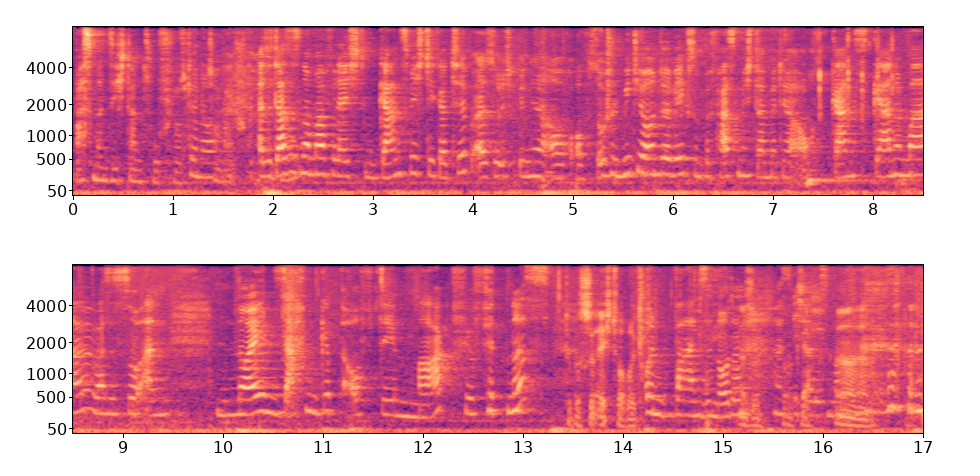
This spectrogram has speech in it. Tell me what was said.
was man sich dann zuführt Genau. zum Beispiel. Also das ist nochmal vielleicht ein ganz wichtiger Tipp. Also ich bin ja auch auf Social Media unterwegs und befasse mich damit ja auch ganz gerne mal, was es so an neuen Sachen gibt auf dem Markt für Fitness. Du bist schon echt verrückt. Und Wahnsinn, oder? Also, was okay. ich alles mache. Ah,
